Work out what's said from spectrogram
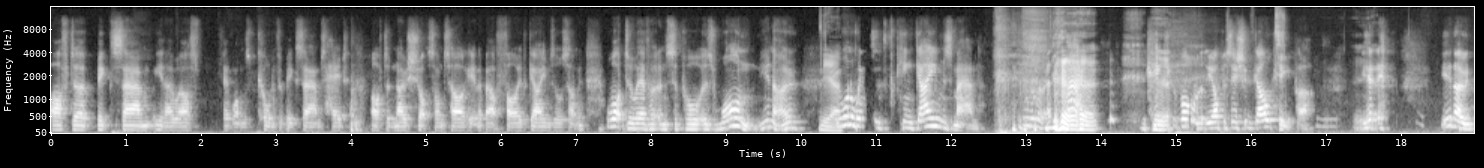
After Big Sam, you know, asked, everyone was calling for Big Sam's head after no shots on target in about five games or something. What do Everton supporters want? You know, Yeah. we want to win some fucking games, man. We wanna attack, kick the ball at the opposition goalkeeper. Yeah. You know,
